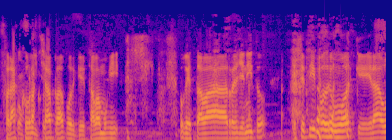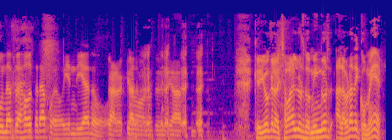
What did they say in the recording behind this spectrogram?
frasco, Con y frasco. chapa porque estaba muy. porque estaba rellenito. Ese tipo de humor que era una tras otra, pues hoy en día no. Claro, es que no, no tendría sentido. Que digo que lo echaban los domingos a la hora de comer.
